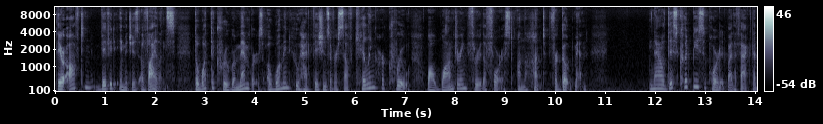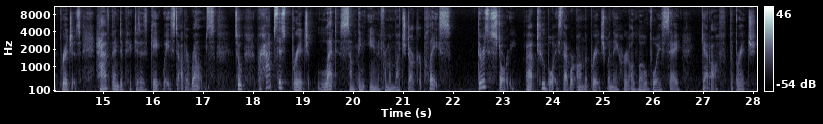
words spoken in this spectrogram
They are often vivid images of violence, the What the Crew remembers a woman who had visions of herself killing her crew while wandering through the forest on the hunt for Goatman. Now, this could be supported by the fact that bridges have been depicted as gateways to other realms. So perhaps this bridge let something in from a much darker place. There is a story about two boys that were on the bridge when they heard a low voice say, Get off the bridge.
